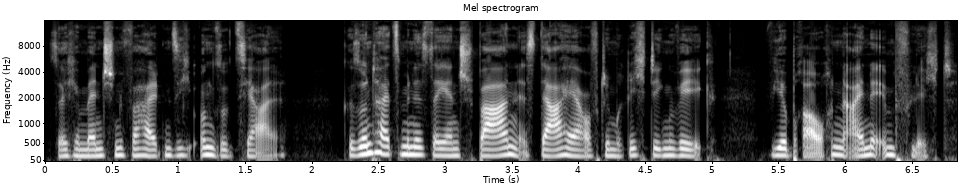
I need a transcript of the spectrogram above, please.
Solche Menschen verhalten sich unsozial. Gesundheitsminister Jens Spahn ist daher auf dem richtigen Weg. Wir brauchen eine Impfpflicht.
